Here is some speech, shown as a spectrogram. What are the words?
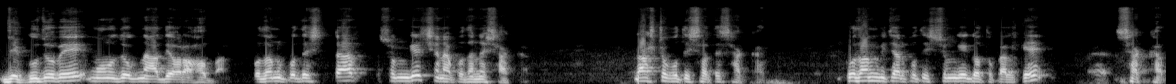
যে গুজবে মনোযোগ না দেওয়ার আহ্বান। প্রধান উপদেষ্টার সঙ্গে সেনাপ্রধানের সাক্ষাৎ। রাষ্ট্রপতির সাথে সাক্ষাৎ। প্রধান বিচারপতির সঙ্গে গতকালকে সাক্ষাৎ।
